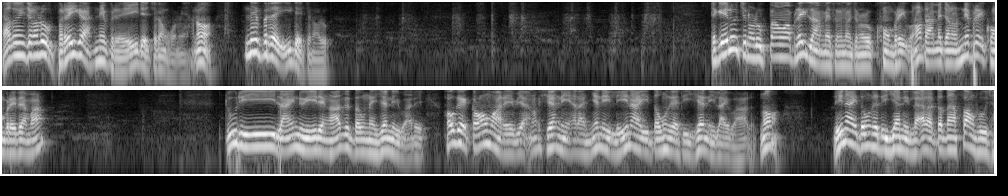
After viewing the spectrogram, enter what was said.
ဒါဆိုရင်ကျွန်တော်တို့ break က2 break တဲ့ကျွန်တော်ဝင်မြန်နော်2 break တဲ့ကျွန်တော်တို့တကယ်လို့ကျွန်တော်တို့ power break လာမယ်ဆိုရင်တော့ကျွန်တော်တို့ခွန် break ပေါ့နော်ဒါပေမဲ့ကျွန်တော်2 break ခွန် break တဲ့မှာဒူဒီ line တွေတဲ့53နဲ့ရက်နေပါတယ်ဟုတ်ကဲ့ကောင်းပါတယ်ဗျနော်ရက်နေအဲ့ဒါညနေ4:30အထိရက်နေလိုက်ပါလို့နော်4:30တိရက်နေလိုက်အဲ့ဒါတတန်စောင့်ထိုးချ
